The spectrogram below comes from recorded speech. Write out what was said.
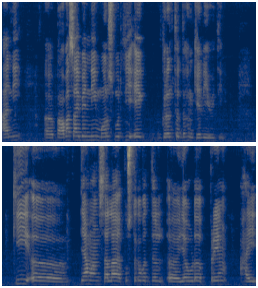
आणि बाबासाहेबांनी मनुस्मृती एक ग्रंथ दहन केली होती. की त्या माणसाला पुस्तकाबद्दल एवढं प्रेम आहे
